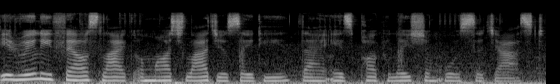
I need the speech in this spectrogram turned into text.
It really feels like a much larger city than its population would suggest.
